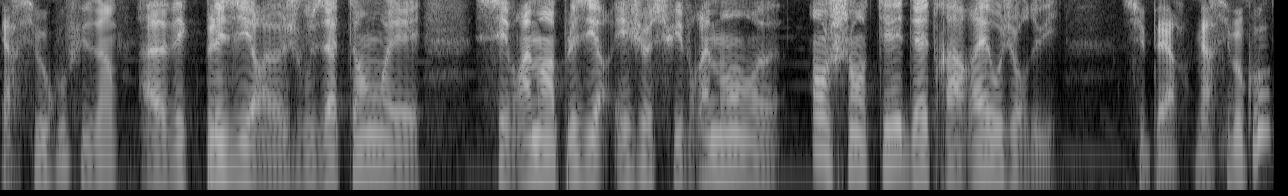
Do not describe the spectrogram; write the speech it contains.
Merci beaucoup, Fusain. Avec plaisir. Je vous attends et c'est vraiment un plaisir et je suis vraiment euh, enchanté d'être à Ray aujourd'hui. Super, merci beaucoup.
